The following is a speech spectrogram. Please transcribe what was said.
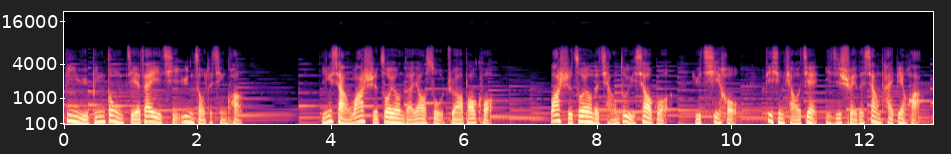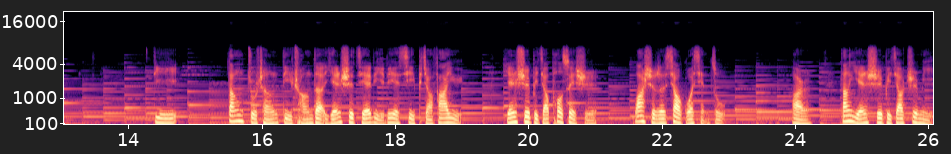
并与冰洞结在一起运走的情况。影响挖蚀作用的要素主要包括挖蚀作用的强度与效果与气候、地形条件以及水的相态变化。第一，当组成底床的岩石节理裂隙比较发育，岩石比较破碎时，挖石的效果显著。二，当岩石比较致密，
